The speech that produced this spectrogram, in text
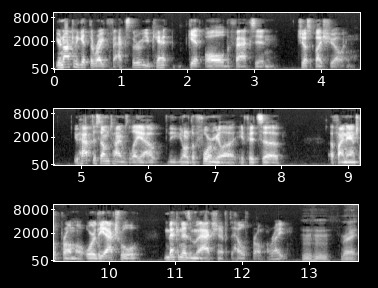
you're not going to get the right facts through. You can't get all the facts in just by showing. You have to sometimes lay out the you know the formula if it's a a financial promo or the actual mechanism of action if it's a health promo, right? Mm-hmm. Right.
